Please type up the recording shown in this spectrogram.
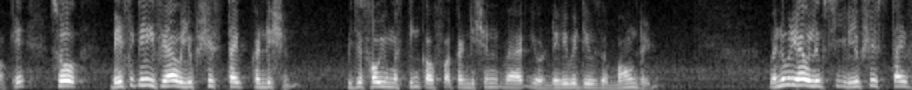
okay. So basically if you have a Lipschitz type condition which is how you must think of a condition where your derivatives are bounded whenever you have a Lipschitz type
